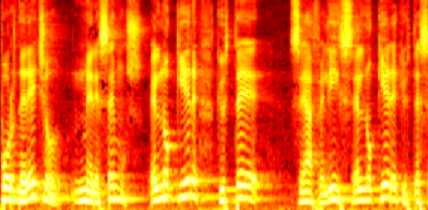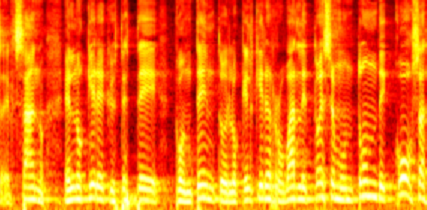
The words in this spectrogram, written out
por derecho merecemos. Él no quiere que usted sea feliz, Él no quiere que usted sea sano, Él no quiere que usted esté contento, lo que Él quiere es robarle todo ese montón de cosas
